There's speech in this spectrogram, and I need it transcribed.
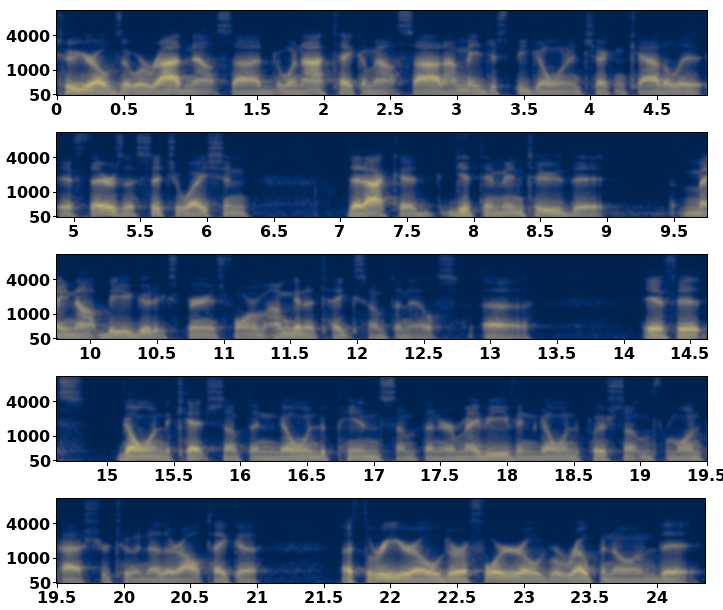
two year olds that were riding outside. When I take them outside, I may just be going and checking cattle. If there's a situation that I could get them into that may not be a good experience for them, I'm going to take something else. Uh, if it's going to catch something, going to pin something, or maybe even going to push something from one pasture to another. I'll take a, a three year old or a four year old we're roping on that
